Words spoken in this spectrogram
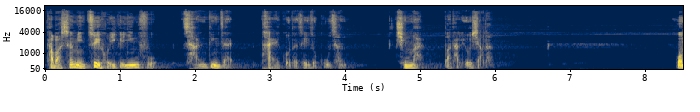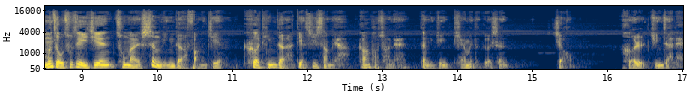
他把生命最后一个音符禅定在泰国的这座古城清迈，把他留下了。我们走出这一间充满圣灵的房间，客厅的电视机上面啊，刚好传来邓丽君甜美的歌声，叫《何日君再来》。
